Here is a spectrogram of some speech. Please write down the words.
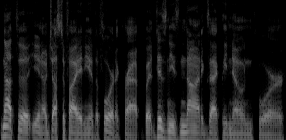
not to you know justify any of the Florida crap, but Disney's not exactly known for.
